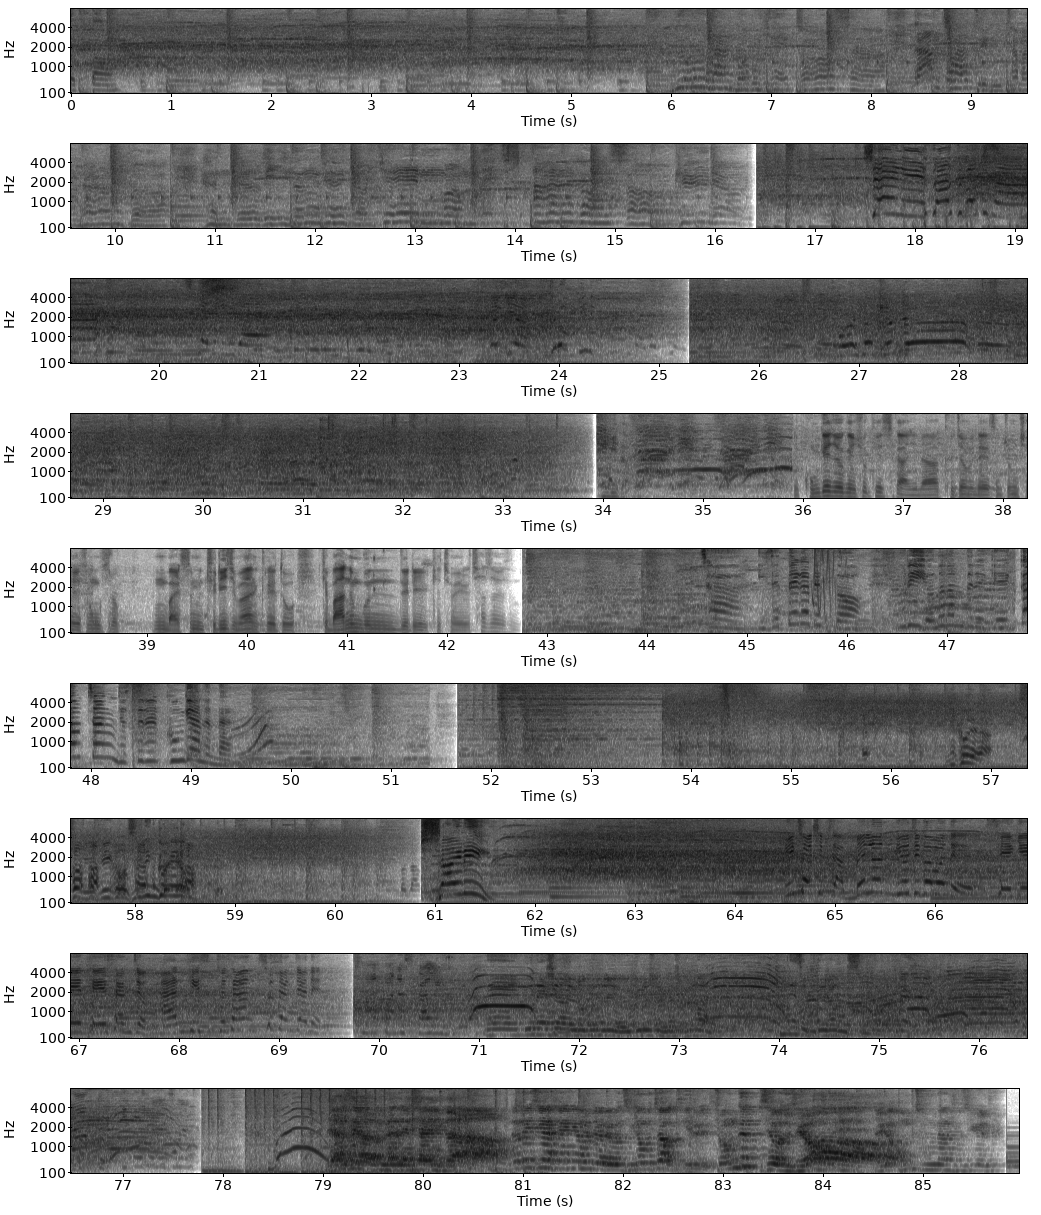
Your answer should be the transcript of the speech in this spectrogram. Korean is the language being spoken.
예뻐. 누나 너무 예뻐서 남자들이 가만한 거 흔들리는 공개적인 쇼케이스가 아니라 그 점에 대해서는 좀 죄송스러운 말씀을 드리지만 그래도 이렇게 많은 분들이 이렇게 저희를 찾아주셔서 자, 이제 때가 됐어. 우리 연하남들에게 깜짝 뉴스를 공개하는 날. 샤이니 2013 멜론 뮤직 어워드 세계 대상중 아티스트상 수상자는 네, 인도네시아 여러분들의 열기를 저희가 정말 힘내서 무대를 하고 있습니다. 안녕하세요, 인도네시아입니다. 인도네시아 팬 여러분 여러분 지금부터 뒤를 쫑긋 세워주세요. 네,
